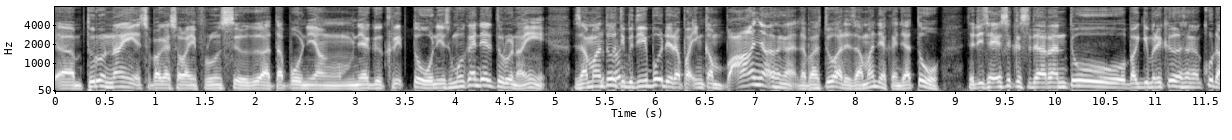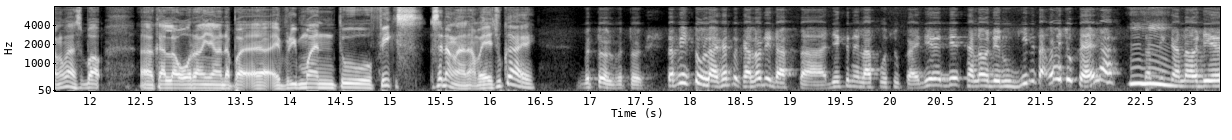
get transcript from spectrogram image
um, turun naik sebagai seorang influencer ke ataupun yang meniaga kripto ni semua kan dia turun naik. Zaman tu tiba-tiba dia dapat income banyak sangat. Lepas tu ada zaman dia akan jatuh. Jadi saya rasa kesedaran tu bagi mereka sangat kurang lah sebab uh, kalau orang yang dapat uh, every month tu fix senanglah nak bayar cukai. Betul betul. Tapi itulah kata kalau dia daftar, dia kena lapor cukai. Dia dia kalau dia rugi dia tak bayar cukai lah. Hmm. Tapi kalau dia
